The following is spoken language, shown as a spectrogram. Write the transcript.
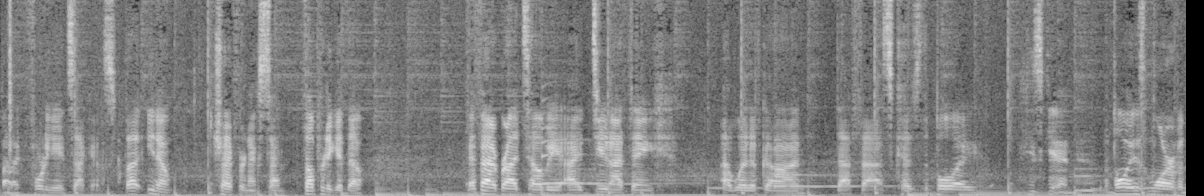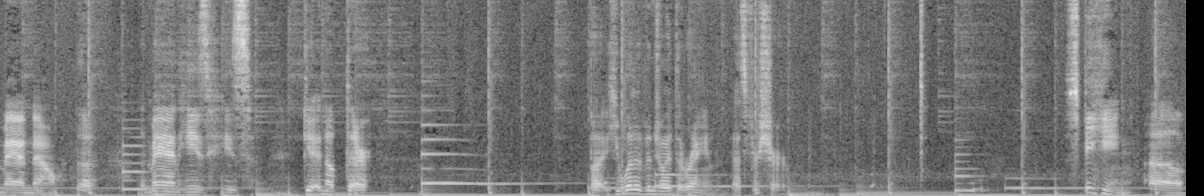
by like 48 seconds. But you know, try for next time. Felt pretty good though. If I had brought Toby, I do not think I would have gone that fast because the boy, he's getting the boy is more of a man now. The the man he's he's getting up there but he would have enjoyed the rain, that's for sure. Speaking of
